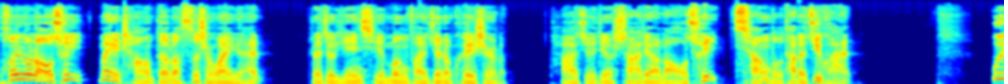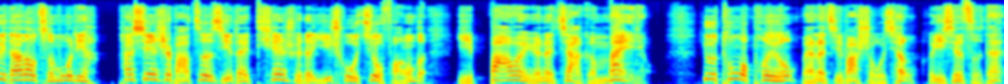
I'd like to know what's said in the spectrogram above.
朋友老崔卖场得了四十万元，这就引起孟凡军的窥视了。他决定杀掉老崔，抢走他的巨款。为达到此目的啊，他先是把自己在天水的一处旧房子以八万元的价格卖掉，又通过朋友买了几把手枪和一些子弹。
